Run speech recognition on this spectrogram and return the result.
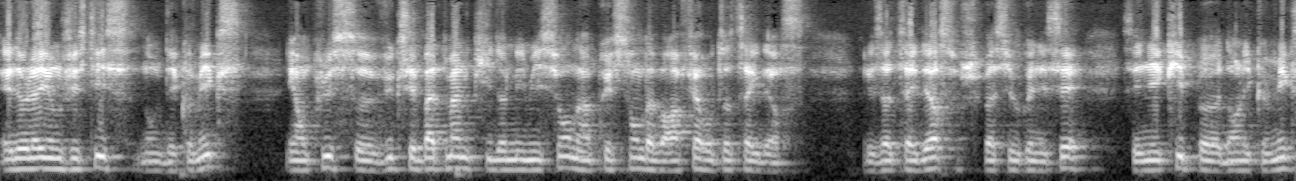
et de la Young Justice, donc des comics. Et en plus, euh, vu que c'est Batman qui donne l'émission, on a l'impression d'avoir affaire aux Outsiders. Les Outsiders, je sais pas si vous connaissez, c'est une équipe dans les comics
